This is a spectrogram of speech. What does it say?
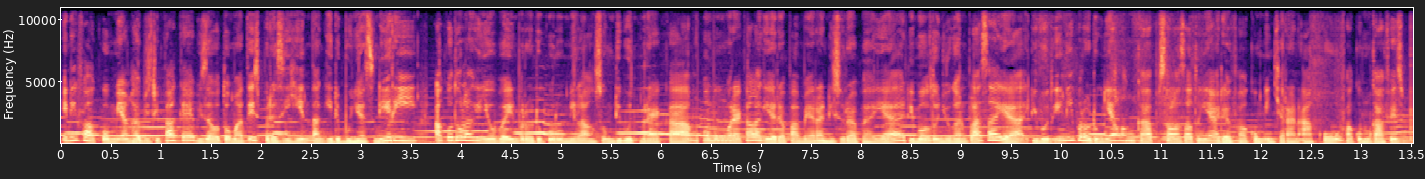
Ini vakum yang habis dipakai bisa otomatis bersihin tangki debunya sendiri. Aku tuh lagi nyobain produk Kurumi langsung di booth mereka. Mumpung mereka lagi ada pameran di Surabaya, di Mall Tunjungan Plaza ya. Di booth ini produknya lengkap, salah satunya ada vakum inceran aku, vakum cafe 10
